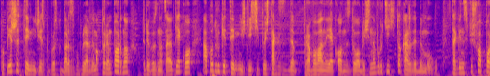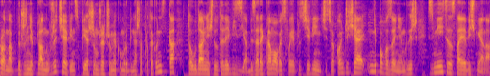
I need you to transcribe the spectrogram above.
Po pierwsze tym, iż jest po prostu bardzo popularnym aktorem porno, którego zna całe piekło, a po drugie tym, iż jeśli ktoś tak zdeprawowany jak on zdołoby się nawrócić, to każdy by mógł. Tak więc przyszła pora na wdrożenie planu w życie, więc pierwszą rzeczą jaką robi nasza protagonistka to udanie się do telewizji, aby zareklamować swoje przedsięwzięcie, co kończy się niepowodzeniem, gdyż z miejsca zostaje wyśmiana.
